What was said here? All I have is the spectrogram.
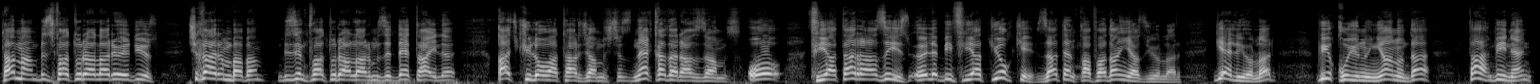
Tamam biz faturaları ödüyoruz. Çıkarın babam bizim faturalarımızı detaylı kaç kilowatt harcamışız, ne kadar harcamışız. O fiyata razıyız. Öyle bir fiyat yok ki. Zaten kafadan yazıyorlar. Geliyorlar bir kuyunun yanında tahminen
